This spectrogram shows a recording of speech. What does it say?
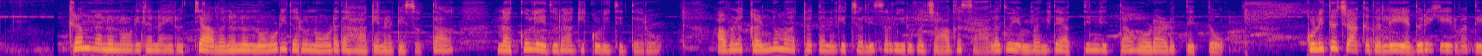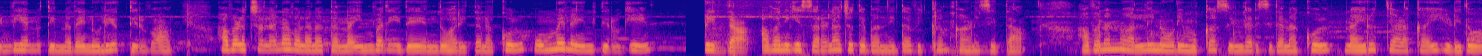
ವಿಕ್ರಮ್ನನ್ನು ನೋಡಿದ ನೈಋತ್ಯ ಅವನನ್ನು ನೋಡಿದರೂ ನೋಡದ ಹಾಗೆ ನಟಿಸುತ್ತಾ ನಕುಲ್ ಎದುರಾಗಿ ಕುಳಿತಿದ್ದರು. ಅವಳ ಕಣ್ಣು ಮಾತ್ರ ತನಗೆ ಚಲಿಸಲು ಇರುವ ಜಾಗ ಸಾಲದು ಎಂಬಂತೆ ಅತ್ತಿಂದಿತ್ತ ಓಡಾಡುತ್ತಿತ್ತು. ಕುಳಿತ ಜಾಗದಲ್ಲಿ ಎದುರಿಗೆ ಇರುವ ತಿಂಡಿಯನ್ನು ತಿನ್ನದೆ ನುಲಿಯುತ್ತಿರುವ ಅವಳ ಚಲನವಲನ ತನ್ನ ಹಿಂಬದಿ ಇದೆ ಎಂದು ಅರಿತ ನಕುಲ್ ಒಮ್ಮೆಲೆ ಹಿಂತಿರುಗಿ ಇದ್ದ ಅವನಿಗೆ ಸರಳ ಜೊತೆ ಬಂದಿದ್ದ ವಿಕ್ರಮ್ ಕಾಣಿಸಿದ್ದ. ಅವನನ್ನು ಅಲ್ಲಿ ನೋಡಿ ಮುಖ ಸಿಂಡರಿಸಿದ ನಕುಲ್ ನೈಋತ್ಯಳ ಕೈ ಹಿಡಿದು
